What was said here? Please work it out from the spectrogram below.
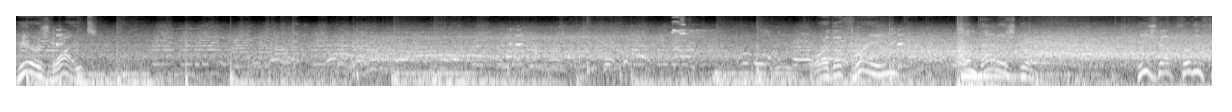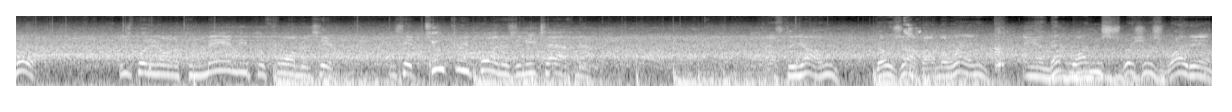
Here's White. For the three. And that is good. He's got 34. He's putting on a commanding performance here. He's hit two three-pointers in each half now. Pass the Young. Goes up on the wing. And that one swishes right in.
